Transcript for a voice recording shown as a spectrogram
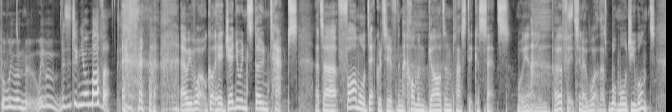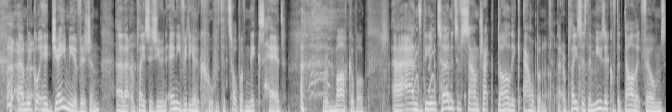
But we were we were visiting your mother. Uh, we've got here genuine stone taps that are far more decorative than common garden plastic cassettes. Well, yeah, I mean, perfect. You know, what that's what more do you want? And we've got here Jamie a Vision uh, that replaces you in any video call with the top of Nick's head. Remarkable. Uh, and the alternative soundtrack Dalek album that replaces the music of the Dalek films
